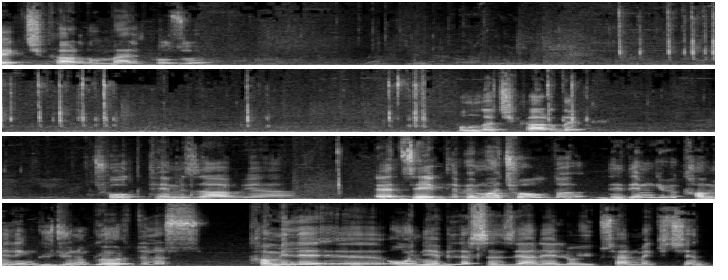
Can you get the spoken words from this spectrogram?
Direkt çıkardım Melkoz'u. Bunu da çıkardık. Çok temiz abi ya. Evet zevkli bir maç oldu. Dediğim gibi Camille'in gücünü gördünüz. Camille'i e, oynayabilirsiniz yani Elo yükselmek için.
